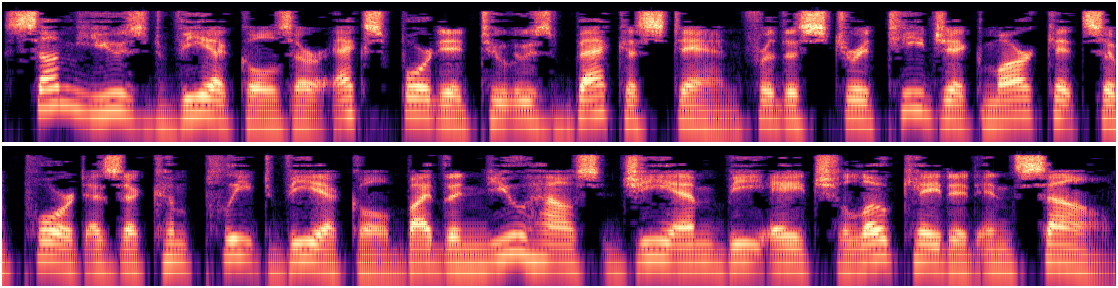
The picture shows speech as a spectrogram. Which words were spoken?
Some used vehicles are exported to Uzbekistan for the strategic market support as a complete vehicle by the Neuhaus GmbH located in Selm.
